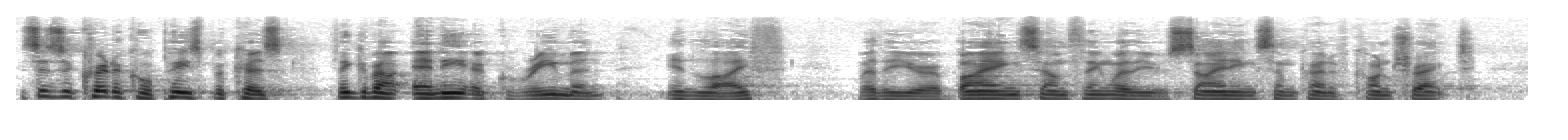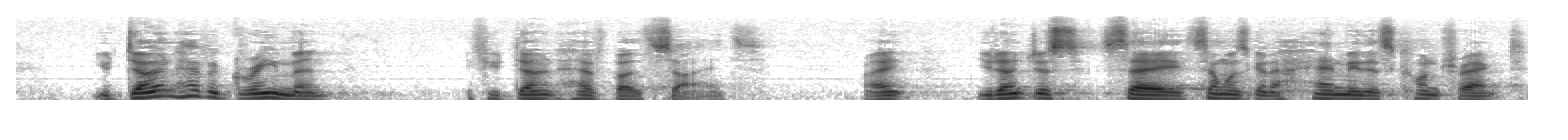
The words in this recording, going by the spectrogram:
This is a critical piece because think about any agreement in life, whether you're buying something, whether you're signing some kind of contract. You don't have agreement if you don't have both sides, right? You don't just say, someone's going to hand me this contract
